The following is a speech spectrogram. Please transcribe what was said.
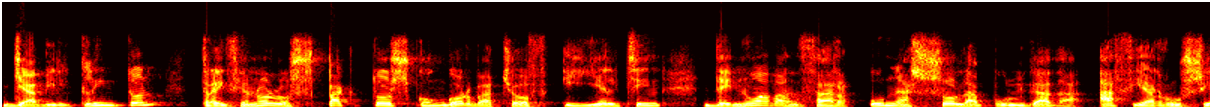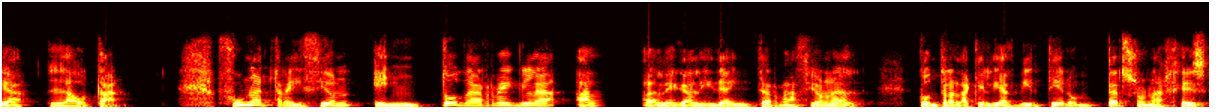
Ya Bill Clinton traicionó los pactos con Gorbachev y Yeltsin de no avanzar una sola pulgada hacia Rusia, la OTAN. Fue una traición en toda regla a la legalidad internacional, contra la que le advirtieron personajes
